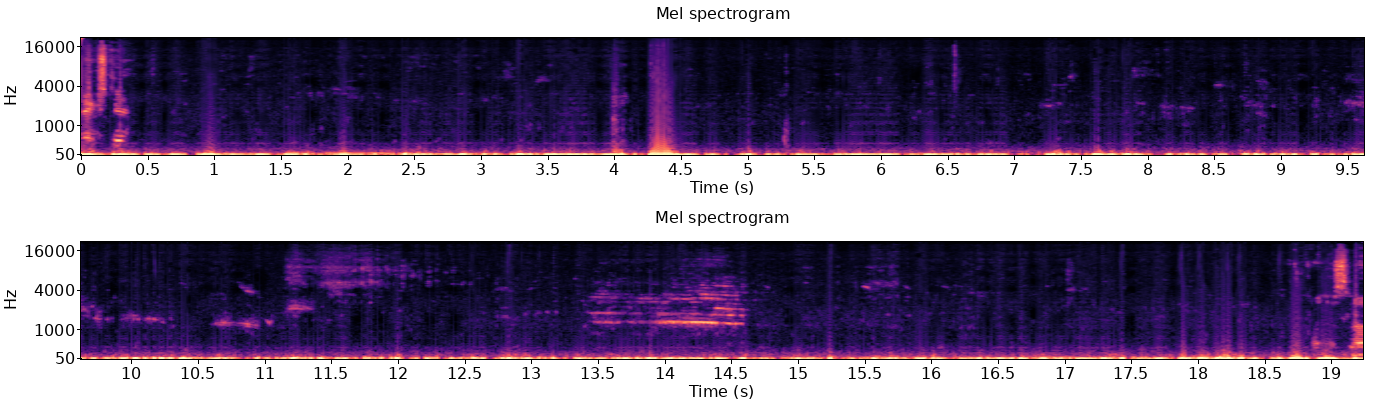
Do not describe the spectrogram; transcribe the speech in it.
நெக்ஸ்ட்டு கொஞ்சம் ஸ்லோ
